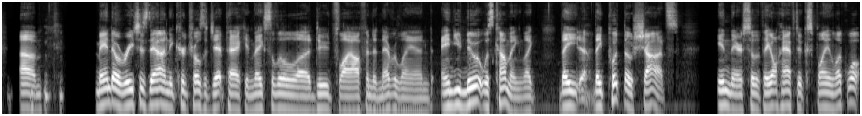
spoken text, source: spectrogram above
um, Mando reaches down and he controls the jetpack and makes the little uh, dude fly off into Neverland, and you knew it was coming. Like they Yeah. they put those shots in there so that they don't have to explain. Like, well,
